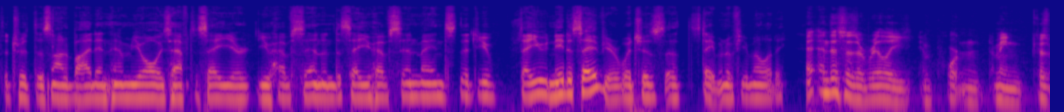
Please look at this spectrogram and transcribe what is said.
the truth does not abide in him. You always have to say you're you have sin, and to say you have sin means that you say you need a savior, which is a statement of humility. And, and this is a really important. I mean, because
